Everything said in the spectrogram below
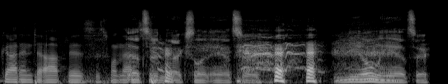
got into office is when that That's an excellent answer. the only answer.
